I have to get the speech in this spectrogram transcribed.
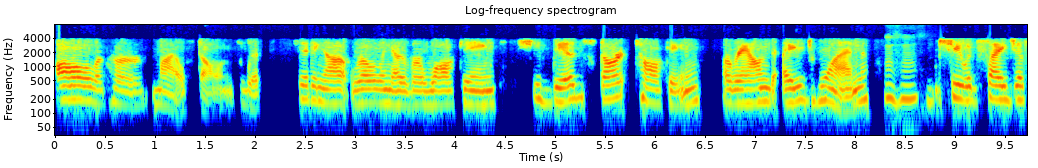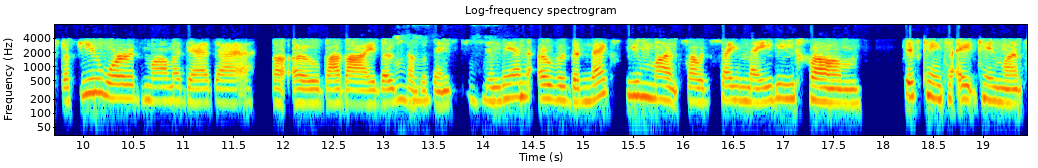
all of her milestones, with sitting up, rolling over, walking. She did start talking around age one. Mm-hmm. She would say just a few words, mama, dada, uh oh, bye bye, those kinds of things. Mm-hmm. And then over the next few months, I would say maybe from 15 to 18 months,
